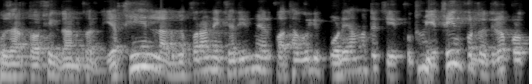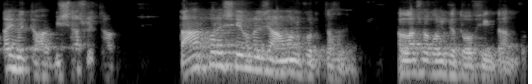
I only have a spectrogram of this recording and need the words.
বোঝার তৌফিক দান করেন। ইয়কিন লাগবে কোরআনে করিমের কথাগুলি পড়ে আমাদেরকে প্রথমে ইয়কিন করতে হবে প্রত্যয় হইতে হবে, বিশ্বাস হইতে হবে। তারপরে সেই অনুযায়ী আমল করতে হবে। আল্লাহ সকলকে তৌফিক দান করুন।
